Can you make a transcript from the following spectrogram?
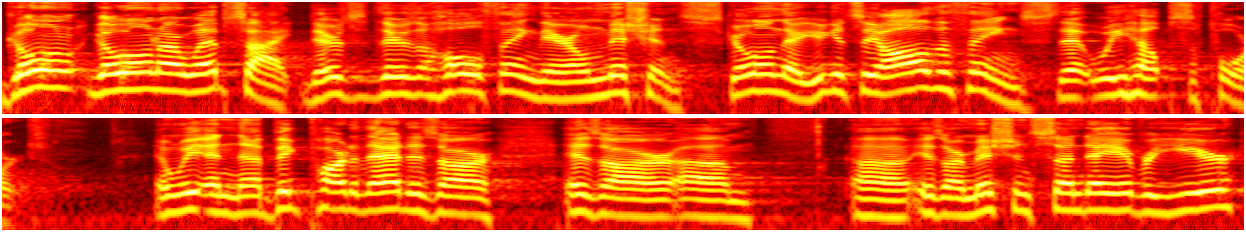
Go on, go on our website. There's, there's a whole thing there on missions. Go on there. You can see all the things that we help support. And, we, and a big part of that is our, is our, um, uh, is our mission Sunday every year.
